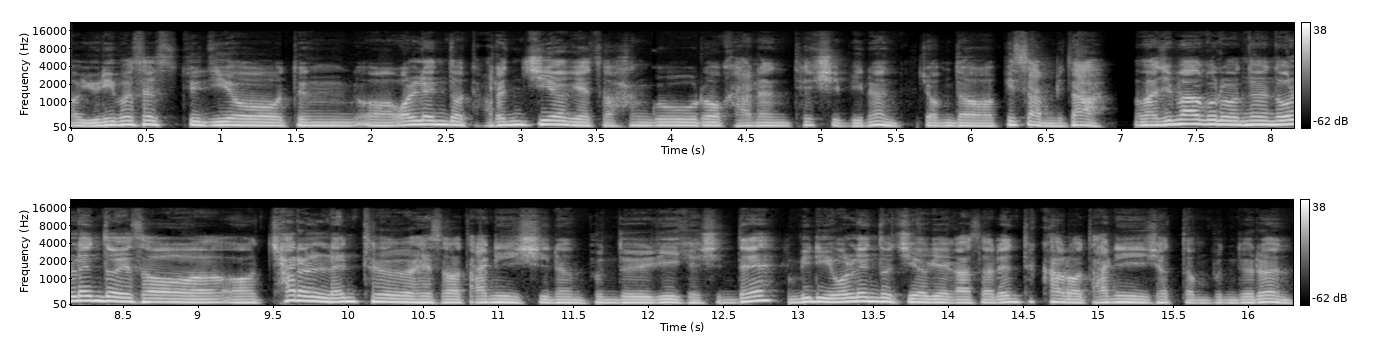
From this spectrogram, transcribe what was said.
어, 유니버설 스튜디오 등 어, 올랜도 다른 지역에서 항구로 가는 택시비는 좀 더 비쌉니다. 마지막으로는 올랜도에서 어, 차를 렌트해서 다니시는 분들이 계신데 미리 올랜도 지역에 가서 렌트카로 다니셨던 분들은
